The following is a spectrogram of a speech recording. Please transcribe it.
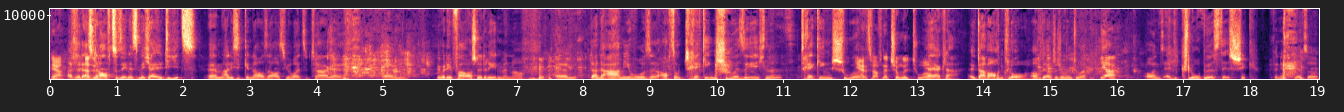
Ja. Also das also, drauf zu sehen ist Michael Dietz. Ähm, eigentlich sieht genauso aus wie heutzutage. ähm, über den Fahrausschnitt reden wir noch. ähm, dann eine Army-Hose, auch so Trekking-Schuhe sehe ich, ne? Trekking-Schuhe. Ja, das war auf einer Dschungeltour. Ja, ja, klar. Da war auch ein Klo auf der, auf der Dschungeltour. Ja. Und äh, die Klobürste ist schick, finde ich. Also,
